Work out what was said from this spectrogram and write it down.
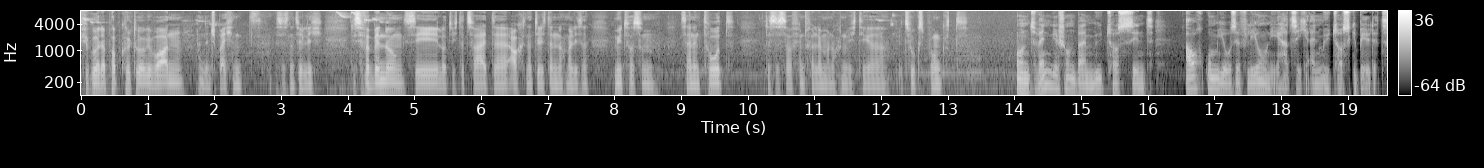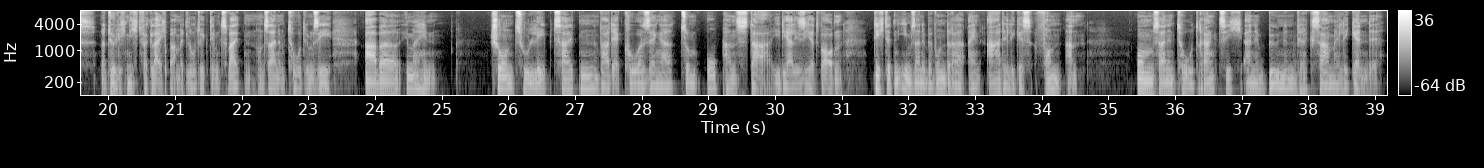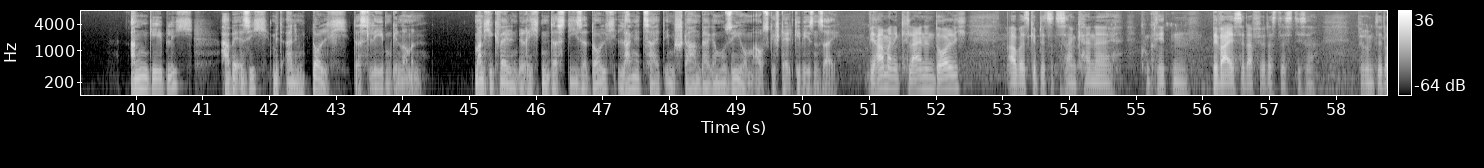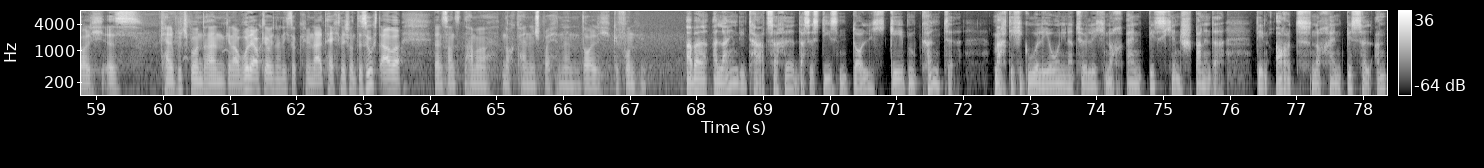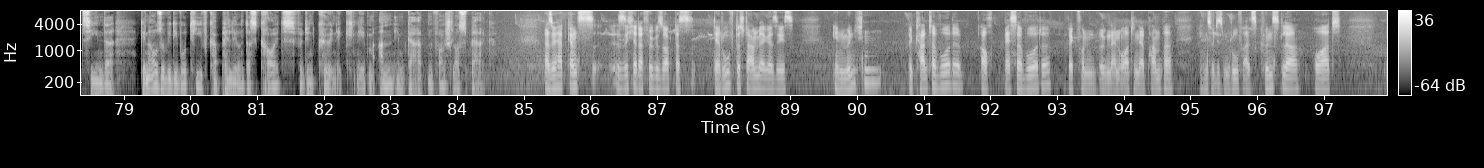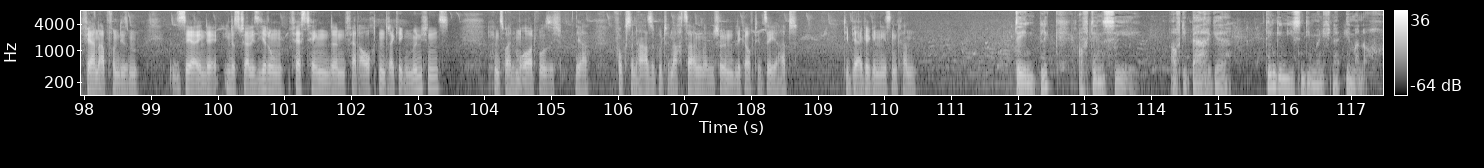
Figur der Popkultur geworden. Und entsprechend ist es natürlich diese Verbindung See, Ludwig II., auch natürlich dann nochmal dieser Mythos um seinen Tod. Das ist auf jeden Fall immer noch ein wichtiger Bezugspunkt. Und wenn wir schon beim Mythos sind, auch um Josef Leoni hat sich ein Mythos gebildet. Natürlich nicht vergleichbar mit Ludwig II. und seinem Tod im See, aber immerhin. Schon zu Lebzeiten war der Chorsänger zum Opernstar idealisiert worden, dichteten ihm seine Bewunderer ein adeliges von an. Um seinen Tod rankt sich eine bühnenwirksame Legende. Angeblich habe er sich mit einem Dolch das Leben genommen. Manche Quellen berichten, dass dieser Dolch lange Zeit im Starnberger Museum ausgestellt gewesen sei. Wir haben einen kleinen Dolch, aber es gibt jetzt sozusagen keine konkreten Beweise dafür, dass das dieser berühmte Dolch ist. Keine Blutspuren dran, genau. Wurde auch, glaube ich, noch nicht so kriminaltechnisch untersucht, aber ansonsten haben wir noch keinen entsprechenden Dolch gefunden. Aber allein die Tatsache, dass es diesen Dolch geben könnte, macht die Figur Leoni natürlich noch ein bisschen spannender, den Ort noch ein bisschen anziehender, genauso wie die Votivkapelle und das Kreuz für den König nebenan im Garten von Schloss Berg. Also er hat ganz sicher dafür gesorgt, dass der Ruf des Starnberger Sees in München bekannter wurde, auch besser wurde, weg von irgendeinem Ort in der Pampa hin zu diesem Ruf als Künstlerort, fernab von diesem sehr in der Industrialisierung festhängenden, verrauchten, dreckigen Münchens, hin zu einem Ort, wo sich ja, Fuchs und Hase gute Nacht sagen, man einen schönen Blick auf den See hat, die Berge genießen kann. Den Blick auf den See auf die Berge, den genießen die Münchner immer noch.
